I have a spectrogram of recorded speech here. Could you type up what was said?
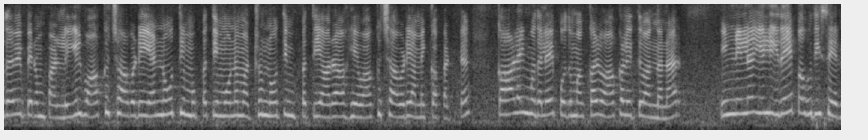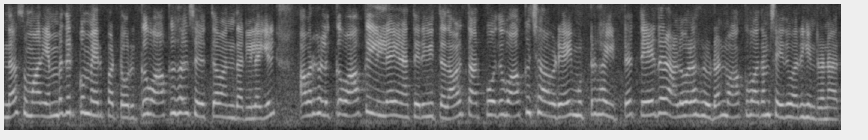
உதவி பெறும் பள்ளியில் வாக்குச்சாவடி எண் நூற்றி முப்பத்தி மூணு மற்றும் நூற்றி முப்பத்தி ஆறு ஆகிய வாக்குச்சாவடி அமைக்கப்பட்டு காலை முதலே பொதுமக்கள் வாக்களித்து வந்தனர். இந்நிலையில் இதே பகுதி சேர்ந்த சுமார் எண்பதிற்கும் மேற்பட்டோருக்கு வாக்குகள் செலுத்த வந்த நிலையில் அவர்களுக்கு வாக்கு இல்லை என தெரிவித்ததால் தற்போது வாக்குச்சாவடியை முற்றுகையிட்டு தேர்தல் அலுவலர்களுடன் வாக்குவாதம் செய்து வருகின்றனர்.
